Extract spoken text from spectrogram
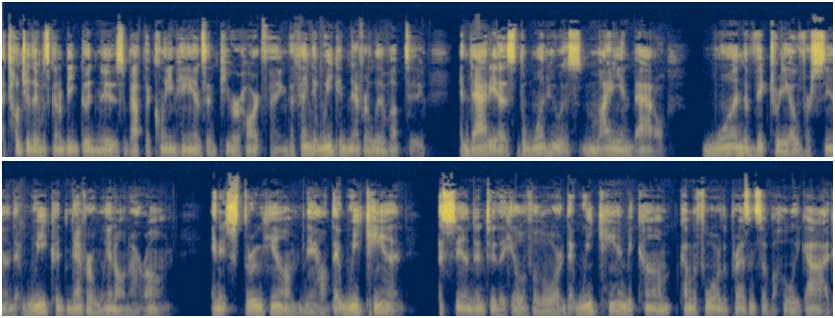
I told you there was going to be good news about the clean hands and pure heart thing, the thing that we could never live up to. And that is the one who is mighty in battle won the victory over sin that we could never win on our own. And it's through him now that we can ascend into the hill of the Lord, that we can become come before the presence of a holy God.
